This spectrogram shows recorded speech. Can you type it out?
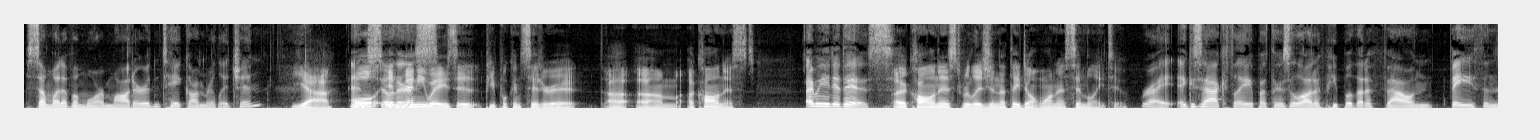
somewhat of a more modern take on religion. Yeah. And well, so in many ways, it, people consider it uh, um, a colonist, I mean, it is. a colonist religion that they don't want to assimilate to. Right, exactly. But there's a lot of people that have found faith and Yeah.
